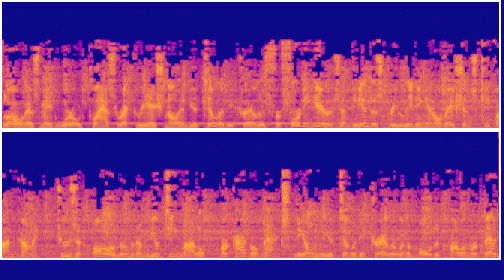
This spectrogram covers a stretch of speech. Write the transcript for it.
Floe has made world-class recreational and utility trailers for 40 years and the industry-leading innovations keep on coming. Choose an all-aluminum UT model or Cargo Max, the only utility trailer with a molded polymer bed,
